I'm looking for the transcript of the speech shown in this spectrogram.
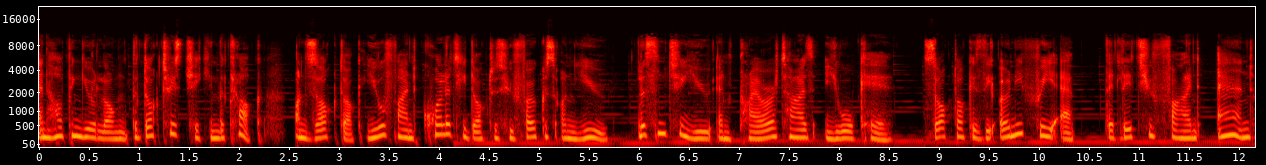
and helping you along, the doctor is checking the clock. On ZocDoc, you'll find quality doctors who focus on you, listen to you, and prioritize your care. ZocDoc is the only free app that lets you find and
